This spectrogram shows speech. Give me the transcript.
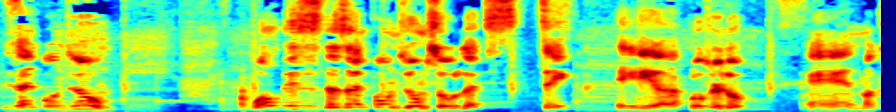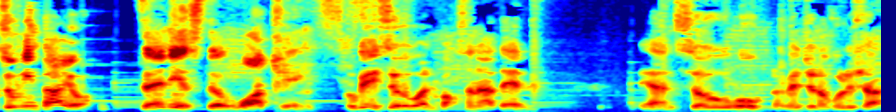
the Zenfone Zoom. Well, this is the Zenfone Zoom, so let's take a uh, closer look and mag-zoom in tayo. Zenny is still watching. Okay, so unbox na natin. Ayan, so, oh, na medyo nagulo siya.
